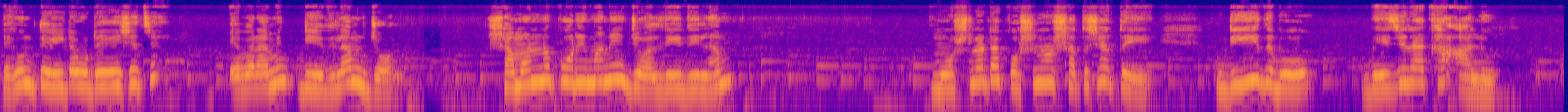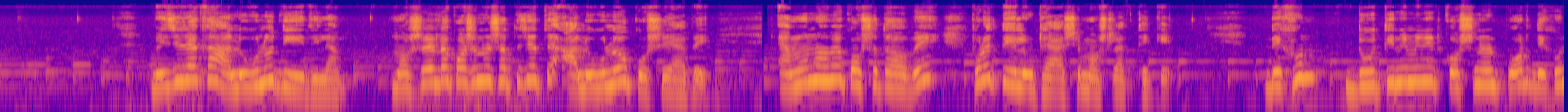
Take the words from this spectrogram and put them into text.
দেখুন, তেলটা উঠে এসেছে। এবার আমি দিয়ে দিলাম জল। সামান্য পরিমাণেই জল দিয়ে দিলাম। মশলাটা কষানোর সাথে সাথে দিয়ে দেব ভেজে রাখা আলু। ভেজে রাখা আলুগুলো দিয়ে দিলাম। মশলাটা কষানোর সাথে সাথে আলুগুলোও কষে যাবে। এমনভাবে কষাতে হবে, পরে তেল উঠে আসে মশলার থেকে। দেখুন দু তিন মিনিট কষানোর পর দেখুন,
